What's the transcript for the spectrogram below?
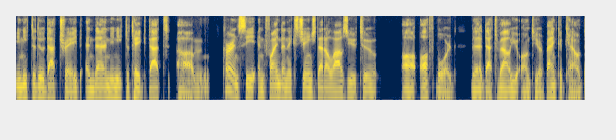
You need to do that trade, and then you need to take that um, currency and find an exchange that allows you to uh, offboard the, that value onto your bank account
